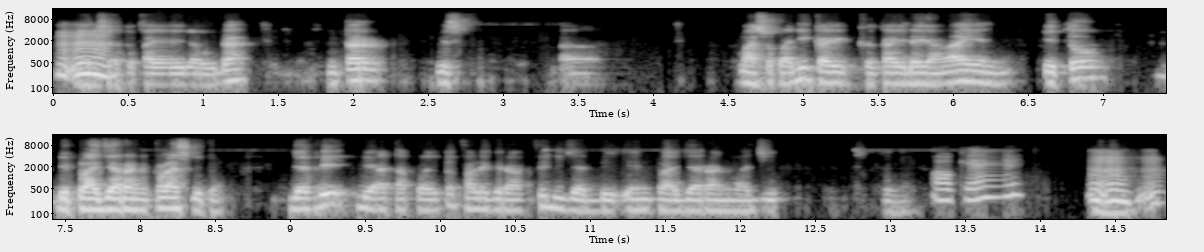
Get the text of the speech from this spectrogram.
Dari Mm-mm. satu kaidah udah, ntar mis- eh, masuk lagi ke, ke kaidah yang lain. Itu di pelajaran kelas gitu. Jadi di Atakwa itu kaligrafi dijadiin pelajaran wajib. Gitu. Oke. Nah, Mm-mm, mm.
